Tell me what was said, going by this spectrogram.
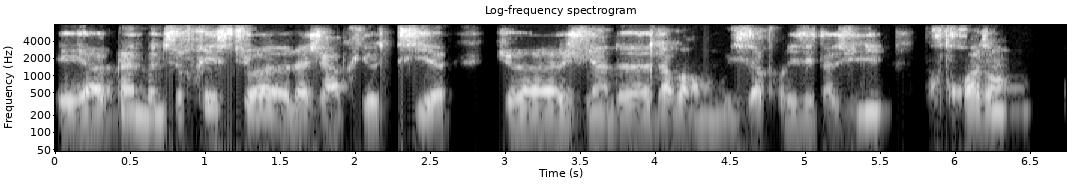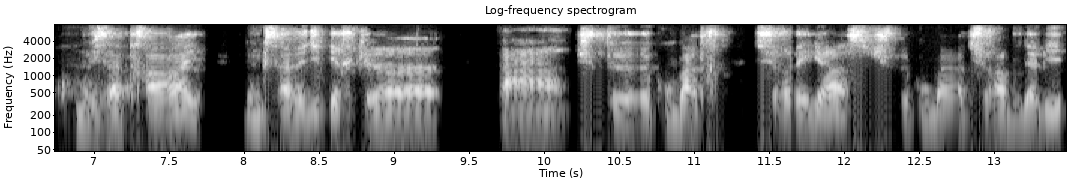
et euh, plein de bonnes surprises. Tu vois, là j'ai appris aussi que je viens d'avoir mon visa pour les États-Unis pour trois ans, mon visa de travail. Donc ça veut dire que ben, je peux combattre sur Vegas, je peux combattre sur Abu Dhabi.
